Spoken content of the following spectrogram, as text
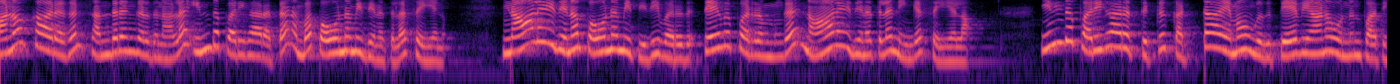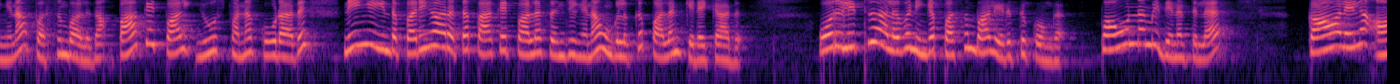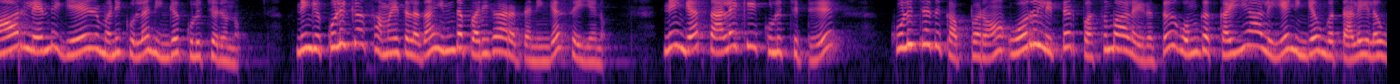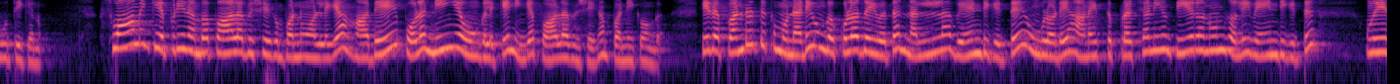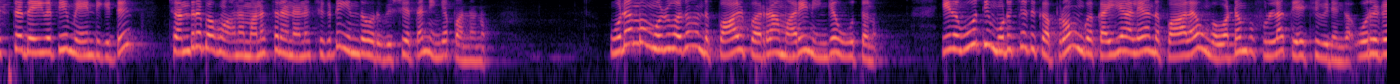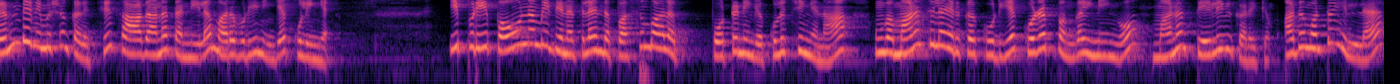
மனோகாரகன் சந்திரங்கிறதுனால இந்த பரிகாரத்தை நம்ம பௌர்ணமி தினத்தில் செய்யணும். நாளைய தினம் பௌர்ணமி திதி வருது. தேவைப்படுறவங்க நாளைய தினத்தில் நீங்கள் செய்யலாம். இந்த பரிகாரத்துக்கு கட்டாயமாக உங்களுக்கு தேவையான ஒன்றுன்னு பார்த்தீங்கன்னா பசும்பால் தான். பாக்கெட் பால் யூஸ் பண்ணக்கூடாது. நீங்கள் இந்த பரிகாரத்தை பாக்கெட் பாலில் செஞ்சீங்கன்னா உங்களுக்கு பலன் கிடைக்காது. ஒரு லிட்டர் அளவு நீங்கள் பசும்பால் எடுத்துக்கோங்க. பௌர்ணமி தினத்தில் காலையில் ஆறுலேருந்து ஏழு மணிக்குள்ளே நீங்கள் குளிச்சிடணும். நீங்கள் குளிக்கும் சமயத்தில் தான் இந்த பரிகாரத்தை நீங்கள் செய்யணும். நீங்கள் தலைக்கு குளிச்சுட்டு குளித்ததுக்கு அப்புறம் ஒரு லிட்டர் பசும்பாலை எடுத்து உங்கள் கையாலேயே நீங்கள் உங்கள் தலையில் ஊற்றிக்கணும் சுவாமிக்கு எப்படி நம்ம பாலாபிஷேகம் பண்ணுவோம் இல்லையா? அதே போல் நீங்கள் உங்களுக்கே நீங்கள் பாலாபிஷேகம் பண்ணிக்கோங்க. இதை பண்ணுறதுக்கு முன்னாடி உங்கள் குலதெய்வத்தை நல்லா வேண்டிக்கிட்டு உங்களுடைய அனைத்து பிரச்சனையும் தீரணும்னு சொல்லி வேண்டிக்கிட்டு உங்கள் இஷ்ட தெய்வத்தையும் வேண்டிக்கிட்டு சந்திர பகவானை மனசில் நினச்சிக்கிட்டு இந்த ஒரு விஷயத்தை நீங்கள் பண்ணணும். உடம்பு முழுவதும் அந்த பால் படுற மாதிரி நீங்கள் ஊற்றணும் இதை ஊற்றி முடிச்சதுக்கப்புறம் உங்கள் கையாலே அந்த பாலை உங்கள் உடம்பு ஃபுல்லாக தேய்ச்சி விடுங்க. ஒரு ரெண்டு நிமிஷம் கழித்து சாதாரண தண்ணியில் மறுபடியும் நீங்கள் குளிங்க. இப்படி பௌர்ணமி தினத்தில் இந்த பசும்பாலை போட்டு நீங்கள் குளிச்சிங்கன்னா உங்கள் மனசில் இருக்கக்கூடிய குழப்பங்கள் நீங்கள் மன தெளிவு கிடைக்கும். அது மட்டும் இல்லை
